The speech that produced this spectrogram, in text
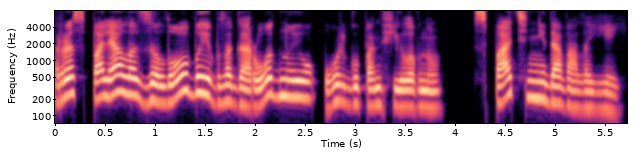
распаляло злобой благородную Ольгу Панфиловну. Спать не давала ей.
